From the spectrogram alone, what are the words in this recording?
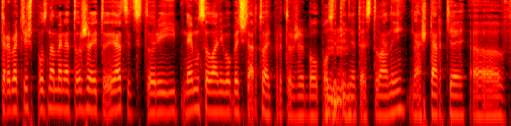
treba tiež poznamenať to, že je to jazdec, ktorý nemusel ani vôbec štartovať, pretože bol pozitívne mm-hmm. testovaný na štarte uh, v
